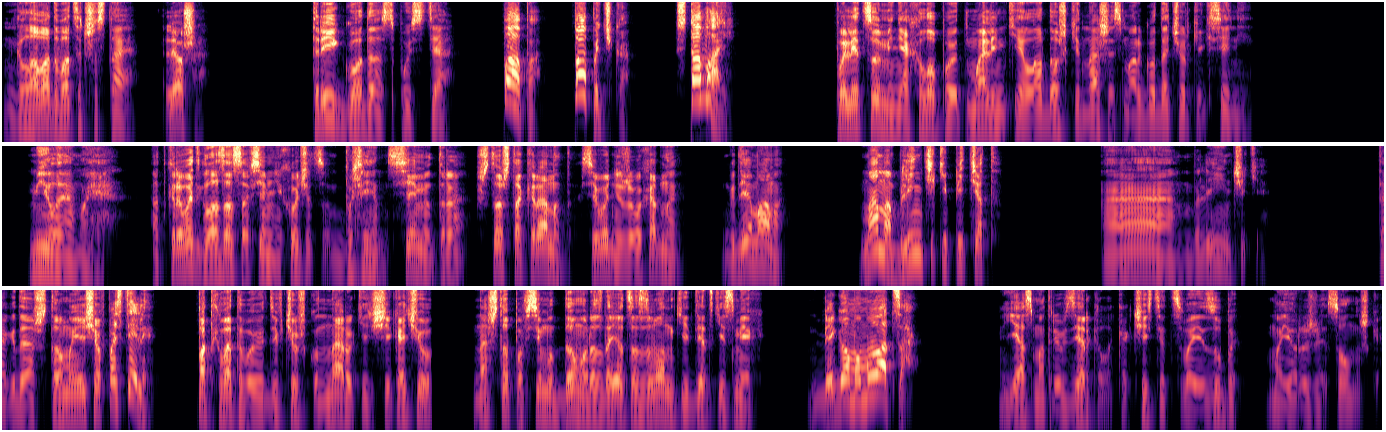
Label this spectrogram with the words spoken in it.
Глава 26. Лёша. Три года спустя. «Папа! Папочка! Вставай!» По лицу меня хлопают маленькие ладошки нашей с Марго дочурки Ксении. «Милая моя, открывать глаза совсем не хочется. Блин, семь утра. Что ж так рано-то? Сегодня же выходной. Где мама?» «Мама блинчики печет». «А, блинчики. Тогда что мы еще в постели?» Подхватываю девчушку на руки, щекочу, на что по всему дому раздается звонкий детский смех. «Бегом умываться!» Я смотрю в зеркало, как чистит свои зубы мое рыжее солнышко.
